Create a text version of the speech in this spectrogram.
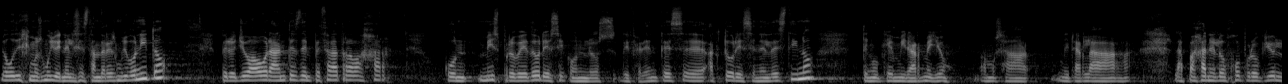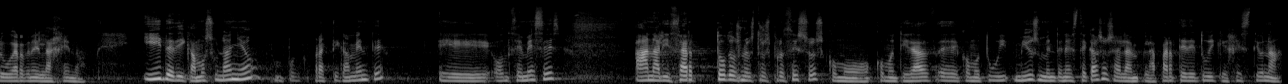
Luego dijimos, muy bien, ese estándar es muy bonito, pero yo ahora, antes de empezar a trabajar con mis proveedores y con los diferentes eh, actores en el destino, tengo que mirarme yo. Vamos a mirar la, paja en el ojo propio en lugar de en el ajeno. Y dedicamos un año, prácticamente, 11 eh, meses, a analizar todos nuestros procesos como, entidad, eh, como TUI Musement en este caso, o sea, la, parte de TUI que gestiona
